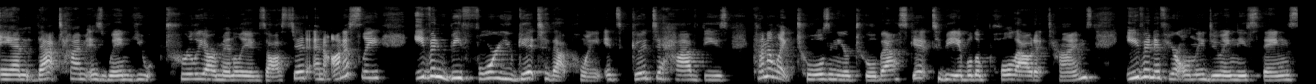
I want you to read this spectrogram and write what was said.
And that time is when you truly are mentally exhausted. And honestly, even before you get to that point, it's good to have these kind of like tools in your tool basket to be able to pull out at times, even if you're only doing these things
